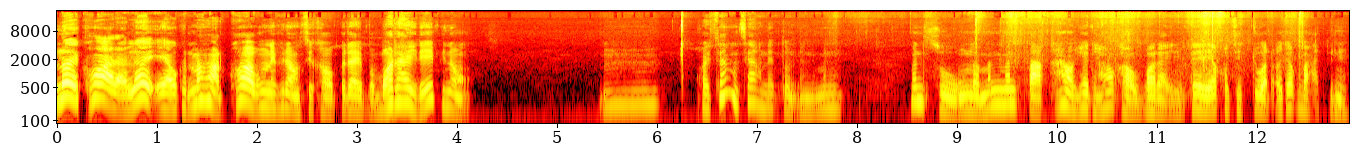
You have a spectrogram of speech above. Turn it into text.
เลื่อยข้อละเลื่อยแอวขึ้นมาหอดข้อบางในพี่น้องสิเขาไปได้บ่บ่ได้เด้พี่น้องอืม ข่อยสร้างสร้างในต้นอันนี้มัน มันสูงแล้วมันมันปากห้าวเฮ็ดห้เฮาเขาบ่ได้นี่แต่เดี๋ยวเขาสิจวดเอาจักบาทอยู่นี่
